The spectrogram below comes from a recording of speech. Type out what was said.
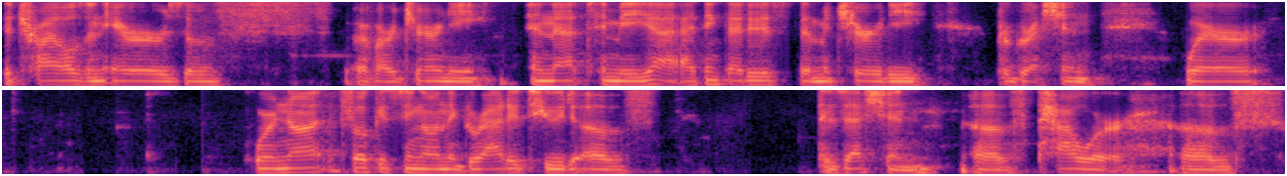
the trials and errors of of our journey. And that to me, yeah, I think that is the maturity progression where we're not focusing on the gratitude of possession, of power, of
